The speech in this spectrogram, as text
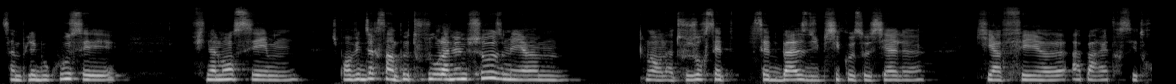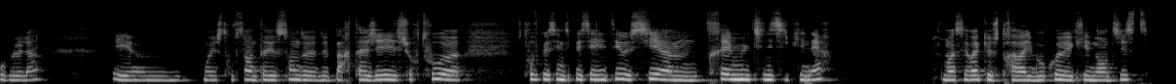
ça me plaît beaucoup. C'est finalement c'est j'ai pas envie de dire que c'est un peu toujours la même chose, mais on a toujours cette cette base du psychosocial qui a fait apparaître ces troubles là. Et ouais, je trouve ça intéressant de, de partager et surtout je trouve que c'est une spécialité aussi très multidisciplinaire. Moi, c'est vrai que je travaille beaucoup avec les dentistes.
